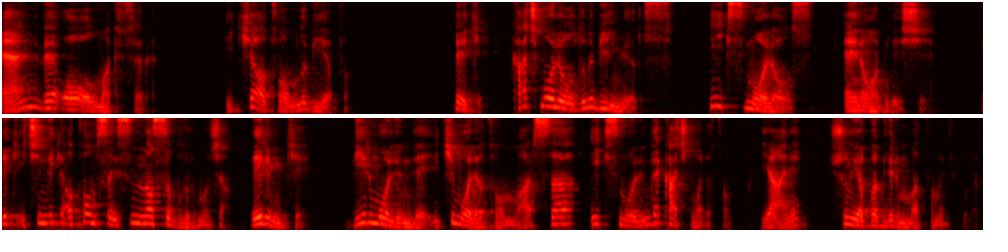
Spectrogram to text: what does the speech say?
N ve O olmak üzere. 2 atomlu bir yapı. Peki kaç mol olduğunu bilmiyoruz. X mol olsun NO bileşiği. Peki içindeki atom sayısını nasıl bulurum hocam? Derim ki 1 molünde 2 mol atom varsa X molünde kaç mol atom var? Yani şunu yapabilirim matematik olarak.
